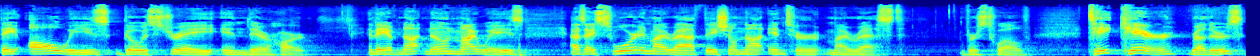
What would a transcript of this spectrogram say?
They always go astray in their heart. And they have not known my ways. As I swore in my wrath, they shall not enter my rest. Verse 12. Take care, brothers,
